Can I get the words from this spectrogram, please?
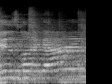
Feels like I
